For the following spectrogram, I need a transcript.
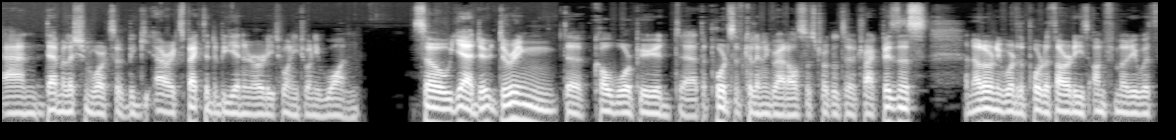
and demolition works are, be- are expected to begin in early 2021. So yeah, dur- during the Cold War period, uh, the ports of Kaliningrad also struggled to attract business. And not only were the port authorities unfamiliar with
